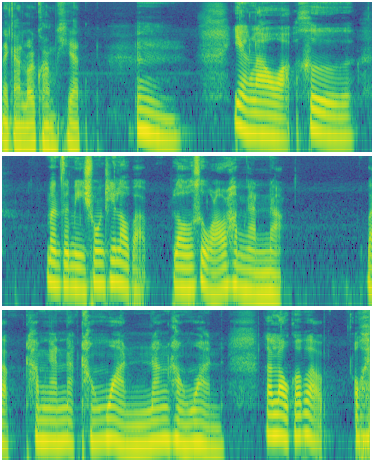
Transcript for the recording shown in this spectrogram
ในการลดความเครียด อืม อย่างเราอะ คือมันจะมีช่วงที่เราแบบ เรารู้สึกว่าเราทำงานหนัก แบบทำงานหนักทั้งวันนั่งทั้งวัน แล้วเราก็แบบ โอเค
